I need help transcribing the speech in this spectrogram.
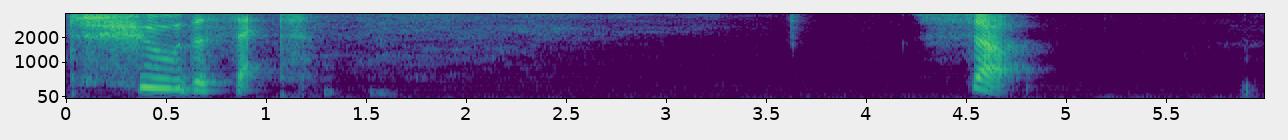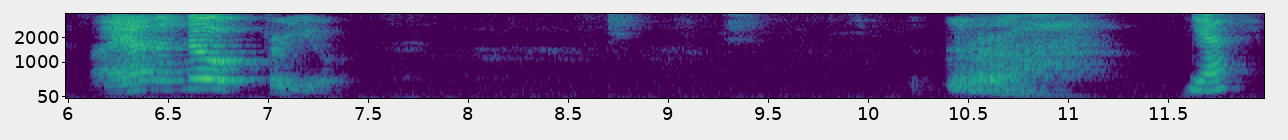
to the set. So, I have a note for you. yes?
